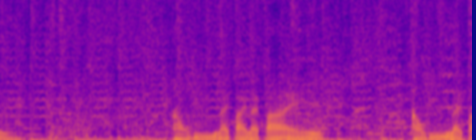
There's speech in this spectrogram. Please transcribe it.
อ เอาดีไหลไปไหลไป เอาดีไหลไป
